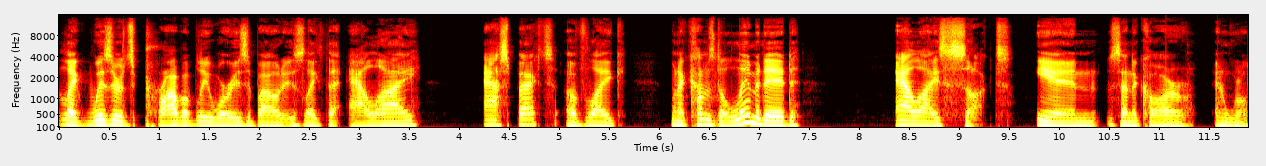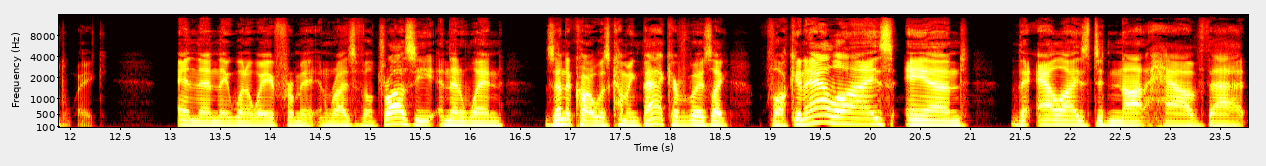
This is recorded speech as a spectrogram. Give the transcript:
like, Wizards probably worries about is like the ally aspect of like when it comes to limited, allies sucked in Zendikar and World Awake. and then they went away from it in Rise of Eldrazi. And then when Zendikar was coming back, everybody's like, "Fucking allies!" And the allies did not have that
